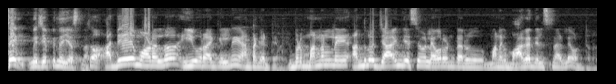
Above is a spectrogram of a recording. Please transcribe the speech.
సేమ్ మీరు చెప్పిందే చేస్తున్నారు. సో అదే మోడల్లో ఈ ఒరాకిల్ని అంటగట్టారు. ఇప్పుడు మనల్ని అందులో జాయిన్ చేసే వాళ్ళు ఎవరు ఉంటారు? మనకు బాగా తెలిసిన వాళ్ళే ఉంటారు.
